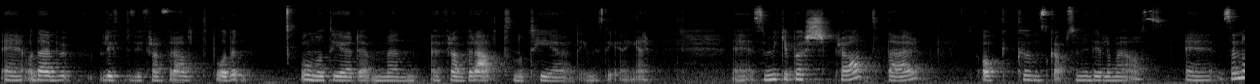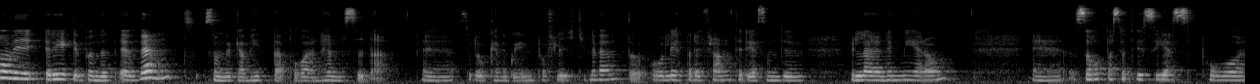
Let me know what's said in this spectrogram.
Eh, och där lyfter vi framförallt både onoterade men eh, framförallt noterade investeringar. Eh, så mycket börsprat där och kunskap som vi delar med oss. Eh, sen har vi regelbundet event som du kan hitta på vår hemsida. Eh, så då kan du gå in på fliken event och, och leta dig fram till det som du vill lära dig mer om. Eh, Så hoppas att vi ses på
